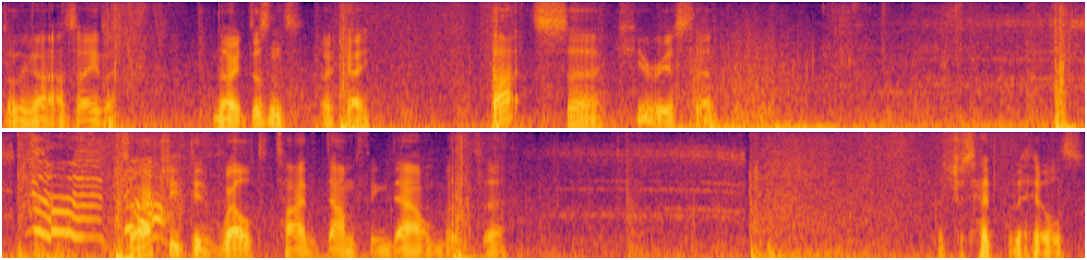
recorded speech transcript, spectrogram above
Don't think that has either. No, it doesn't. Okay. That's uh, curious then. So I actually did well to tie the damn thing down, but uh, let's just head for the hills.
